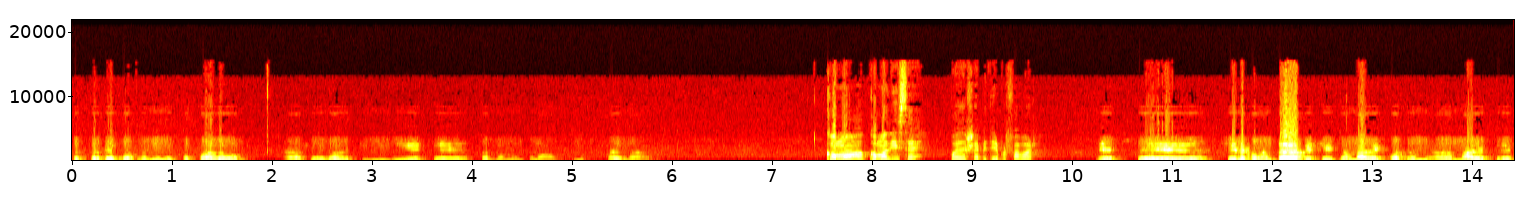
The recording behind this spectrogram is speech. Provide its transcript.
cerca de 4.000 hisopados alrededor de 5.000 este, hasta el momento no, no se sabe nada. ¿Cómo, ¿Cómo dice? ¿Puedes repetir, por favor? Este, sí, le comentaba que se hizo más de cuatro, más de tres,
